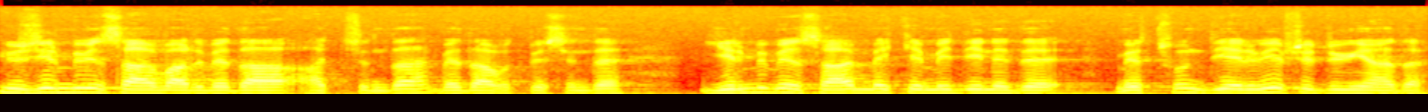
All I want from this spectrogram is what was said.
120 bin sahabe vardı veda haccında, veda hutbesinde. 20 bin sahabe Mekke, Medine'de metfun, diğeri hepsi dünyada.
